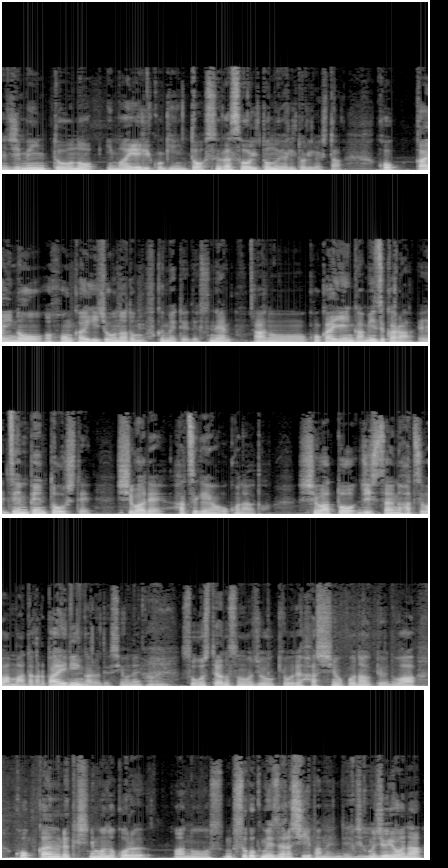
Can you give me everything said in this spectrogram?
自民党の今井絵理子議員と菅総理とのやり取りでした。国会の本会議場なども含めてですね、あの、国会議員が自ら全編通して手話で発言を行うと。手話と実際の発話、まあだからバイリンガルですよね。はい、そうしたようなその状況で発信を行うというのは、国会の歴史にも残るあの、すごく珍しい場面で、しかも重要な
